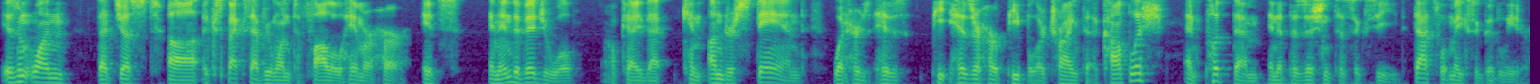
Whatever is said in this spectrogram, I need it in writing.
isn't one that just uh, expects everyone to follow him or her. It's an individual, okay, that can understand what her, his his or her people are trying to accomplish and put them in a position to succeed. That's what makes a good leader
